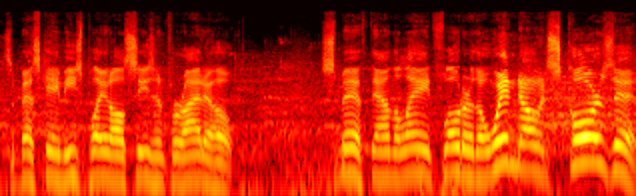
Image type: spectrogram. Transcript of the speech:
It's the best game he's played all season for Idaho. Smith down the lane, floater the window and scores it.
